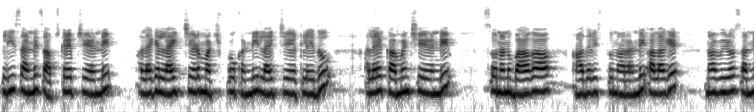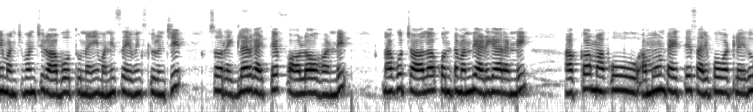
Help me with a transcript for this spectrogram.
ప్లీజ్ అండి సబ్స్క్రైబ్ చేయండి. అలాగే లైక్ చేయడం మర్చిపోకండి లైక్ చేయట్లేదు. అలాగే కామెంట్ చేయండి. సో నన్ను బాగా ఆదరిస్తున్నారండి. అలాగే నా వీడియోస్ అన్నీ మంచి మంచి రాబోతున్నాయి మనీ సేవింగ్స్ గురించి. సో రెగ్యులర్గా అయితే ఫాలో అవ్వండి. నాకు చాలా కొంతమంది అడిగారండి అక్క మాకు అమౌంట్ అయితే సరిపోవట్లేదు.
